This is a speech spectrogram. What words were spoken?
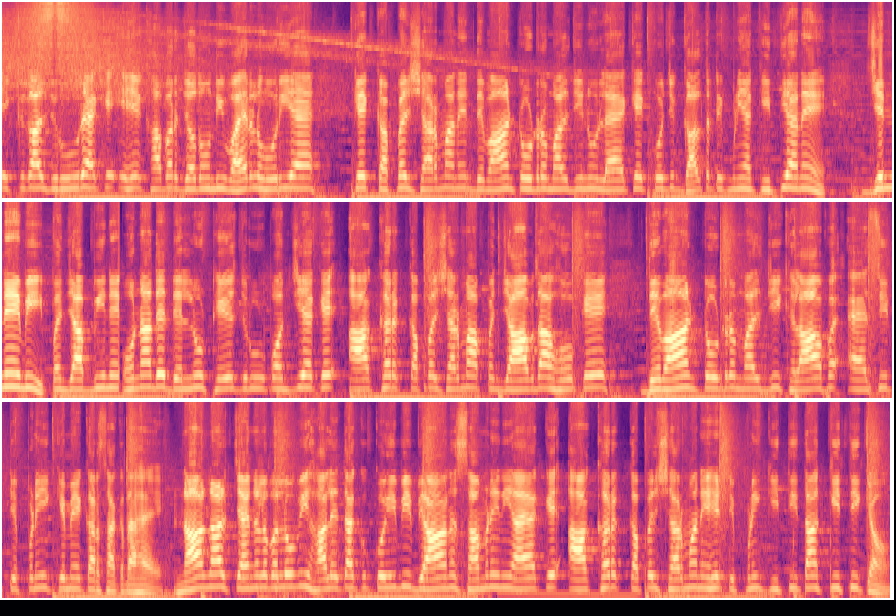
ਇੱਕ ਗੱਲ ਜ਼ਰੂਰ ਹੈ ਕਿ ਇਹ ਖਬਰ ਜਦੋਂ ਦੀ ਵਾਇਰਲ ਹੋ ਰਹੀ ਹੈ ਕਿ ਕਪਿਲ ਸ਼ਰਮਾ ਨੇ ਦੀਵਾਨ ਟੋਡਰਮਲ ਜੀ ਨੂੰ ਲੈ ਕੇ ਕੁਝ ਗਲਤ ਟਿੱਪਣੀਆਂ ਕੀਤੀਆਂ ਨੇ, ਜਿੰਨੇ ਵੀ ਪੰਜਾਬੀ ਨੇ ਉਹਨਾਂ ਦੇ ਦਿਲ ਨੂੰ ਠੇਸ ਜ਼ਰੂਰ ਪਹੁੰਚੀ ਹੈ ਕਿ ਆਖਰ ਕਪਿਲ ਸ਼ਰਮਾ ਪੰਜਾਬ ਦਾ ਹੋ ਕੇ ਦੀਵਾਨ ਟੋਡਰਮਲ ਜੀ ਖਿਲਾਫ ਐਸੀ ਟਿੱਪਣੀ ਕਿਵੇਂ ਕਰ ਸਕਦਾ ਹੈ? ਨਾਲ ਨਾਲ ਚੈਨਲ ਵੱਲੋਂ ਵੀ ਹਾਲੇ ਤੱਕ ਕੋਈ ਵੀ ਬਿਆਨ ਸਾਹਮਣੇ ਨਹੀਂ ਆਇਆ ਕਿ ਆਖਰ ਕਪਿਲ ਸ਼ਰਮਾ ਨੇ ਇਹ ਟਿੱਪਣੀ ਕੀਤੀ ਤਾਂ ਕੀਤੀ ਕਿਉਂ?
